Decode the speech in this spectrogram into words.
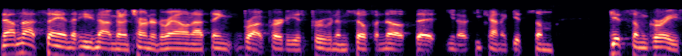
Now, I'm not saying that he's not going to turn it around. I think Brock Purdy has proven himself enough that you know he kind of gets some gets some grace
